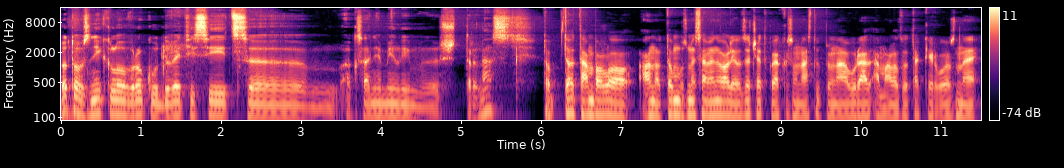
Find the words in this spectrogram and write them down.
Toto vzniklo v roku 2000, eh, ak sa nemýlim, 14? To, to tam bolo, áno, tomu sme sa venovali od začiatku, ako som nastúpil na úrad a malo to také rôzne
